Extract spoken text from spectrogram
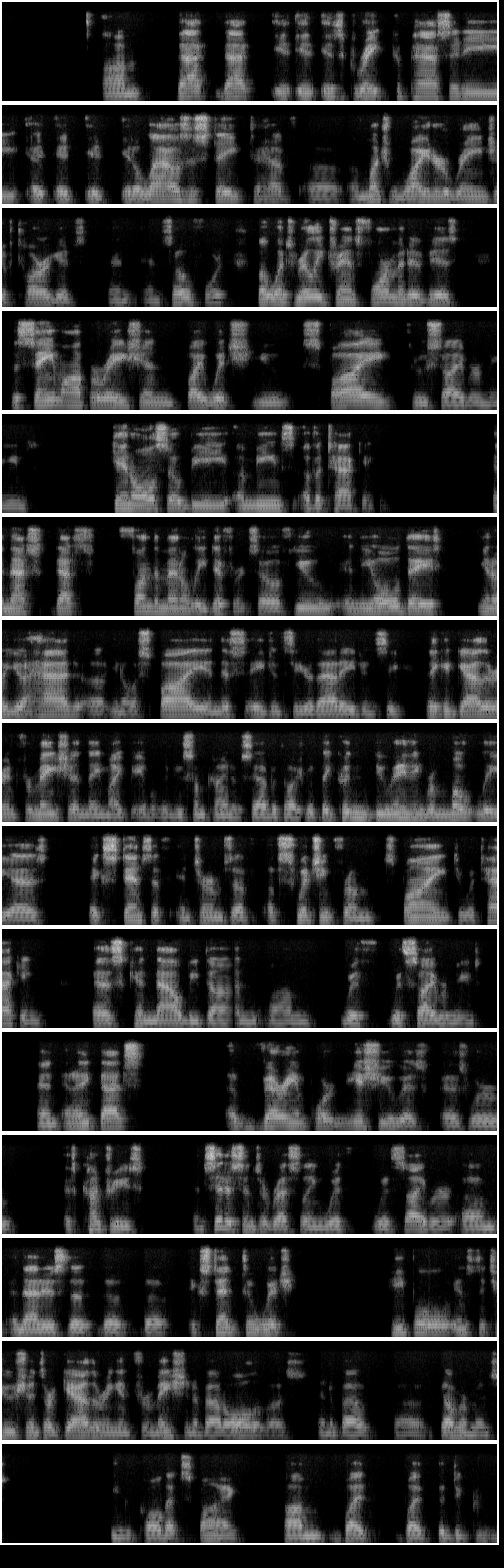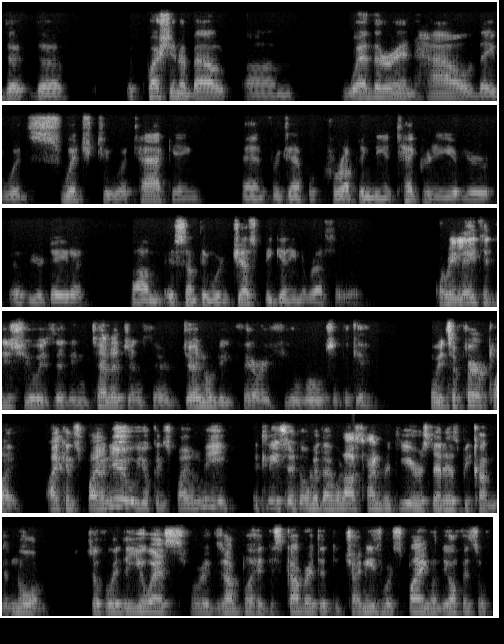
um, that that it, it is great capacity. It, it, it, allows a state to have a, a, much wider range of targets and, and so forth. But what's really transformative is the same operation by which you spy through cyber means can also be a means of attacking. And that's that's fundamentally different. So if you in the old days you know you had uh, you know a spy in this agency or that agency. They could gather information. They might be able to do some kind of sabotage but they couldn't do anything remotely as extensive in terms of of switching from spying to attacking as can now be done um, with with cyber means. And and i think that's a very important issue as as we're as countries and citizens are wrestling with with cyber, um, and that is the, the the extent to which people, institutions are gathering information about all of us and about uh, governments. You could call that spying, um, but but the, the the the question about um, whether and how they would switch to attacking and, for example, corrupting the integrity of your of your data um, is something we're just beginning to wrestle with. A related issue is that intelligence, there are generally very few rules of the game. So it's a fair play. I can spy on you, you can spy on me. At least over the last hundred years, that has become the norm. So, for the U.S., for example, had discovered that the Chinese were spying on the Office of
